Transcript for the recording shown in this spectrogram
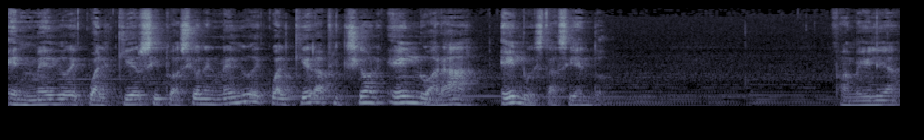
en medio de cualquier situación, en medio de cualquier aflicción. Él lo hará, Él lo está haciendo. Familia,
